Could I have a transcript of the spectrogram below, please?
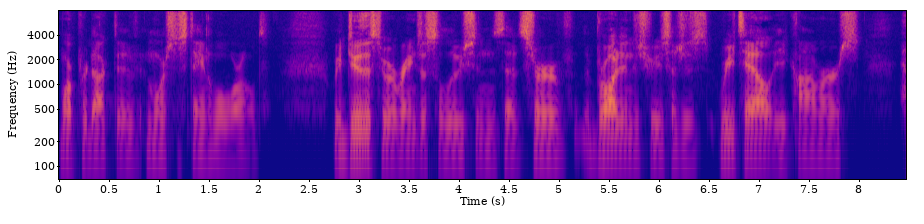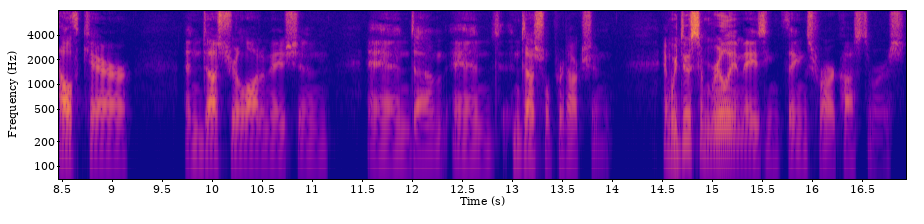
more productive, and more sustainable world. We do this through a range of solutions that serve broad industries such as retail, e-commerce, healthcare, industrial automation, and, um, and industrial production. And we do some really amazing things for our customers.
